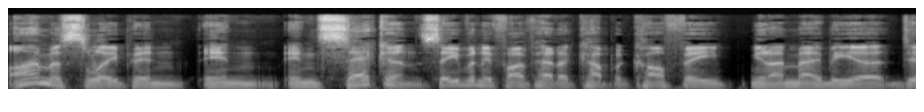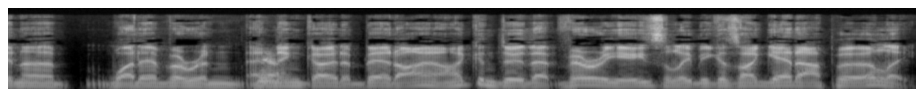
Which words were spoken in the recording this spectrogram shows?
I'm asleep in, in, in seconds, even if I've had a cup of coffee, you know, maybe a dinner, whatever, and, and then go to bed. I, I can do that very easily because I get up early.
